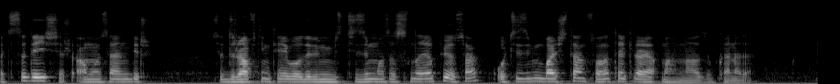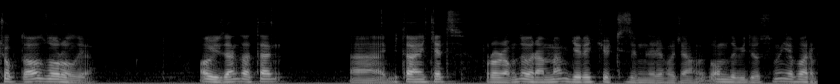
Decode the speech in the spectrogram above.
açısı değişir. Ama sen bir işte drafting table dediğimiz çizim masasında yapıyorsan o çizimi baştan sona tekrar yapman lazım kanada çok daha zor oluyor. O yüzden zaten e, bir tane CAT programında öğrenmem gerekiyor çizimleri yapacağımız. Onun da videosunu yaparım.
